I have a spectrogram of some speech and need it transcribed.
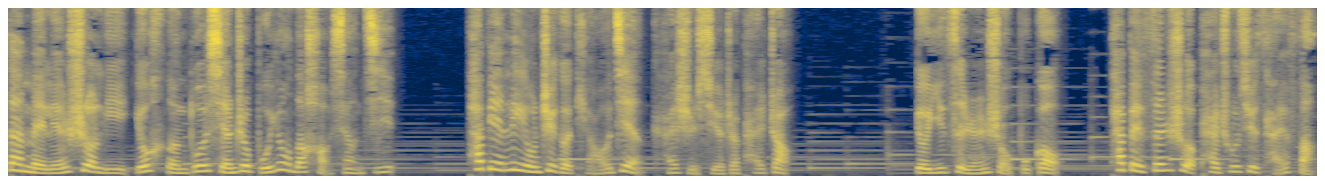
但美联社里有很多闲着不用的好相机，他便利用这个条件开始学着拍照。有一次人手不够，他被分社派出去采访，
